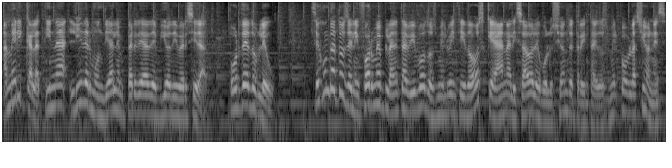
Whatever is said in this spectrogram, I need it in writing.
América Latina, líder mundial en pérdida de biodiversidad, por DW. Según datos del informe Planeta Vivo 2022, que ha analizado la evolución de 32.000 poblaciones,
